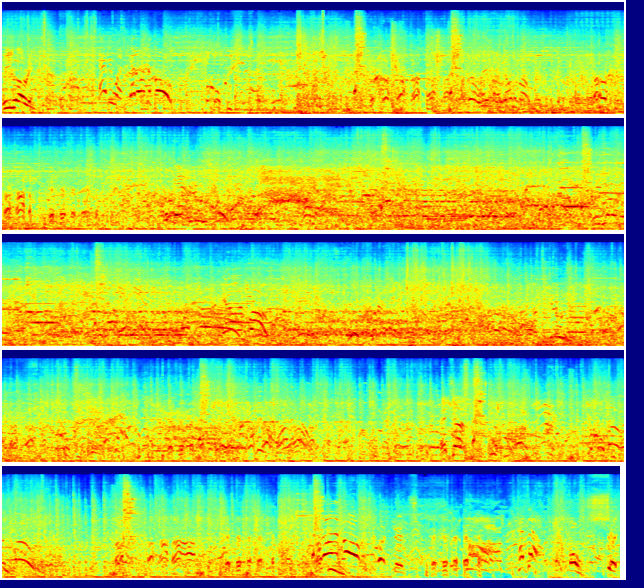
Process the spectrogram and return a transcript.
Reloading. Everyone, get on the boat! up! Cut this! Heads! Oh shit!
